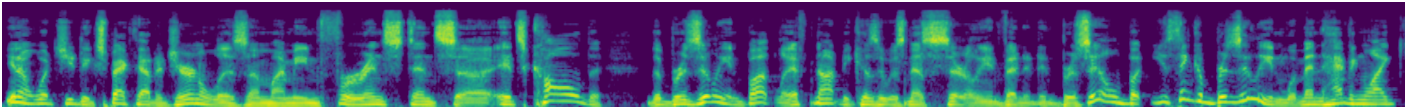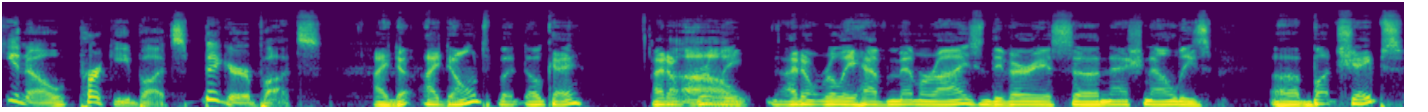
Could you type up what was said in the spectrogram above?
you know what you'd expect out of journalism. I mean, for instance, uh, it's called the Brazilian butt lift, not because it was necessarily invented in Brazil, but you think of Brazilian women having like you know perky butts, bigger butts. I, do, I don't, but okay. I don't Oh. really I don't really have memorized the various uh, nationalities' uh, butt shapes.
